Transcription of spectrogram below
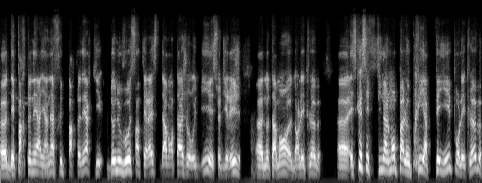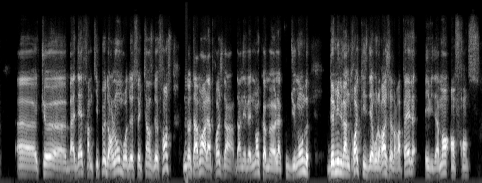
euh, des partenaires. Il y a un afflux de partenaires qui, de nouveau, s'intéressent davantage au rugby et se dirigent euh, notamment euh, dans les clubs. Est-ce que c'est finalement pas le prix à payer pour les clubs que bah, d'être un petit peu dans l'ombre de ce 15 de France, notamment à l'approche d'un événement comme la Coupe du Monde 2023 qui se déroulera, je le rappelle, évidemment en France?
